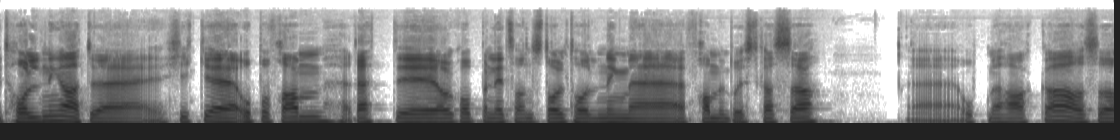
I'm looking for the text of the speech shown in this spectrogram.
litt holdninga at du er, kikker opp og fram, rett i kroppen, litt sånn stolt holdning med fram med brystkassa, eh, opp med haka, og så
